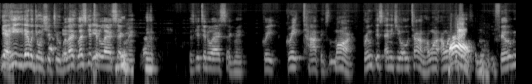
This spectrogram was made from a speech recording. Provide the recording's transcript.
yeah, he they were doing shit too. But let's let's get to the last segment. Let's get to the last segment. Great, great topics. Lamar, bring this energy all the time. I want I want Wow. you feel me?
